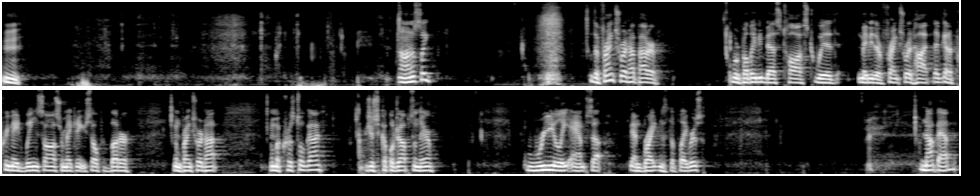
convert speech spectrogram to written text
Mmm. Honestly, the Frank's Red Hot Powder would probably be best tossed with maybe their Frank's Red Hot. They've got a pre-made wing sauce or making it yourself with butter and Frank's Red Hot. I'm a crystal guy. Just a couple drops in there. Really amps up and brightens the flavors. Not bad.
